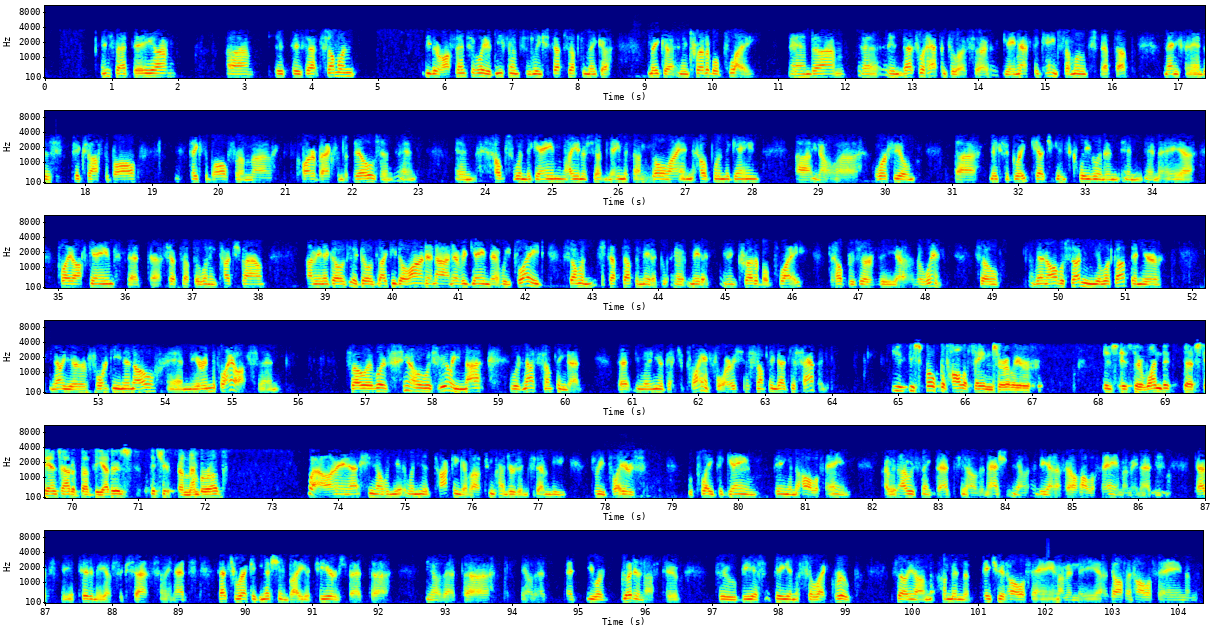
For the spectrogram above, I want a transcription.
is that they um, uh, is, is that someone either offensively or defensively steps up to make a make a, an incredible play, and um, uh, and that's what happened to us uh, game after game. Someone stepped up. Manny Fernandez picks off the ball, takes the ball from uh, quarterback from the Bills and and and helps win the game. I intercept Namath on the goal line, help win the game. Uh, you know, uh, Warfield uh, makes a great catch against Cleveland in, in, in a uh, playoff game that uh, sets up the winning touchdown. I mean, it goes, it goes, I can go on and on. Every game that we played, someone stepped up and made a, uh, made a, an incredible play to help preserve the, uh, the win. So and then all of a sudden you look up and you're, you know, you're 14 and 0 and you're in the playoffs. And so it was, you know, it was really not, it was not something that, that, you know, you know that you planned for. It's just something that just happened. You, you spoke of Hall of Fames earlier. Is, is there one that, that stands out above the others that you're a member of? Well, I mean, uh, you know, when you when you're talking about 273 players who played the game being in the Hall of Fame, I would I would think that's you know the national you know the NFL Hall of Fame. I mean that's that's the epitome of success. I mean that's that's recognition by your peers that uh, you know that uh, you know that that you are good enough to to be a, be in a select group. So you know I'm I'm in the Patriot Hall of Fame. I'm in the uh, Dolphin Hall of Fame. I'm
